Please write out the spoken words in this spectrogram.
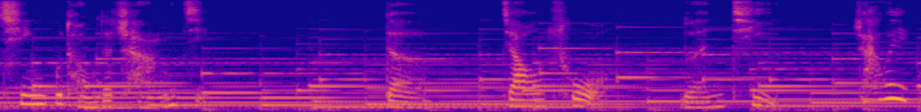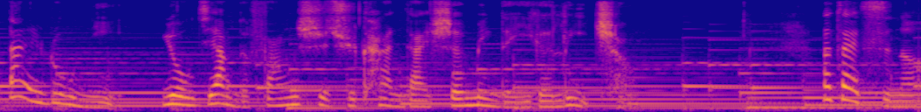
青不同的场景的交错轮替，所以它会带入你用这样的方式去看待生命的一个历程。那在此呢，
